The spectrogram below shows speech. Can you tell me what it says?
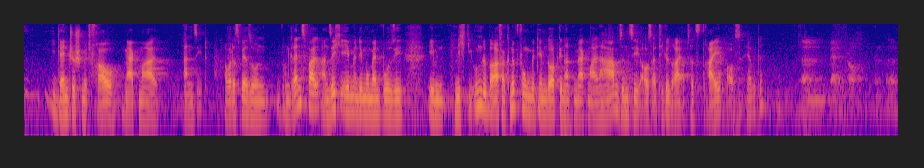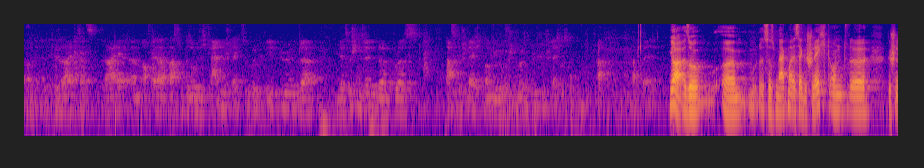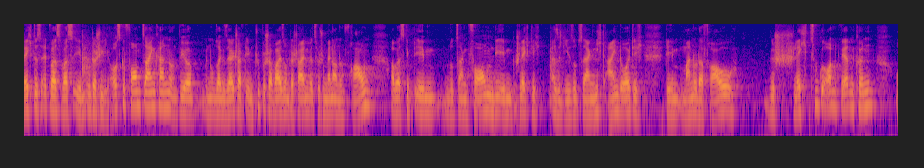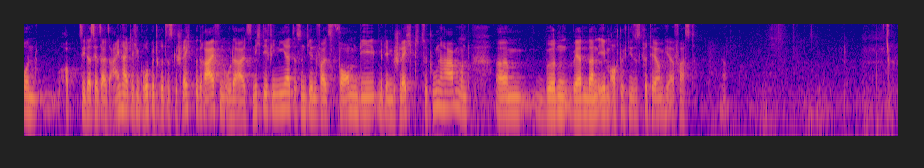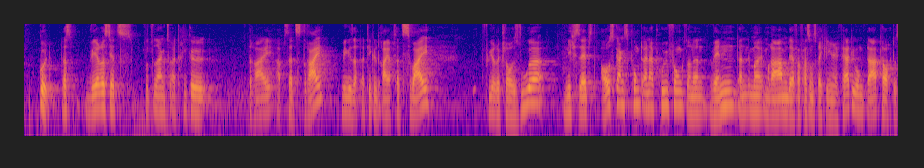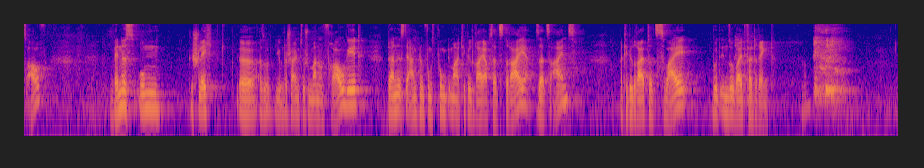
identisch mit Frau Merkmal ansieht. Aber das wäre so ein, so ein Grenzfall an sich eben in dem Moment, wo sie eben nicht die unmittelbare Verknüpfung mit dem dort genannten Merkmalen haben, sind sie aus Artikel 3 Absatz 3 raus. Ja, bitte? Ähm, werden jetzt auch von, Artikel 3 Absatz 3 auch Fälle erfasst von Personen, die sich keinem Geschlecht zurückfühlen oder die dazwischen sind oder wo das, das Geschlecht vom biologischen oder gefühlten Geschlecht abwählt? Ja, also ähm, das Merkmal ist ja Geschlecht und äh, Geschlecht ist etwas, was eben unterschiedlich ausgeformt sein kann. Und wir in unserer Gesellschaft eben typischerweise unterscheiden wir zwischen Männern und Frauen, aber es gibt eben sozusagen Formen, die eben geschlechtlich, also die sozusagen nicht eindeutig dem Mann oder Frau Geschlecht zugeordnet werden können. Und ob Sie das jetzt als einheitliche Gruppe drittes Geschlecht begreifen oder als nicht definiert, es sind jedenfalls Formen, die mit dem Geschlecht zu tun haben. Und ähm, würden, werden dann eben auch durch dieses Kriterium hier erfasst. Ja. Gut, das wäre es jetzt sozusagen zu Artikel 3 Absatz 3. Wie gesagt, Artikel 3 Absatz 2 für Ihre Klausur nicht selbst Ausgangspunkt einer Prüfung, sondern wenn, dann immer im Rahmen der verfassungsrechtlichen Rechtfertigung, da taucht es auf. Wenn es um Geschlecht also die Unterscheidung zwischen Mann und Frau geht, dann ist der Anknüpfungspunkt immer Artikel 3 Absatz 3 Satz 1. Artikel 3 Absatz 2 wird insoweit verdrängt.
